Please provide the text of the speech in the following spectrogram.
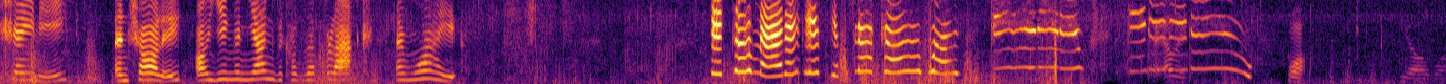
Shaney and Charlie are yin and yang because they're black and white. It don't matter if you're black or white. Dee-dee-doo, dee-dee-doo. What? We are one.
